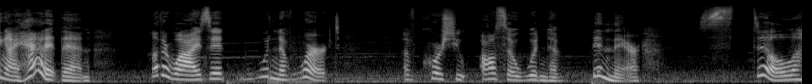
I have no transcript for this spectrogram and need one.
Thing I had it then. Otherwise, it wouldn't have worked. Of course, you also wouldn't have been there. Still,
